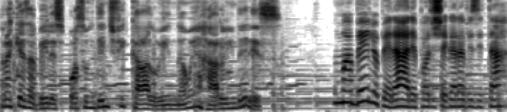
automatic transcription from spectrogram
para que as abelhas possam identificá-lo e não errar o endereço. Uma abelha operária pode chegar a visitar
